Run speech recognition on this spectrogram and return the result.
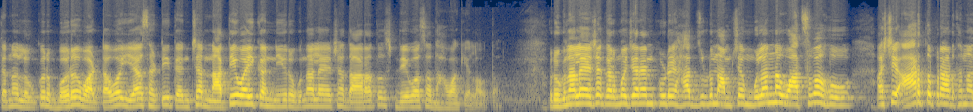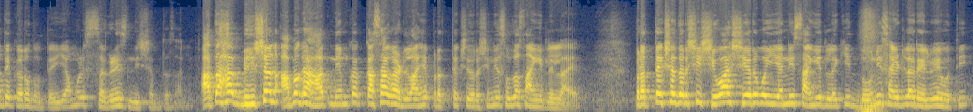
त्यांना लवकर बरं वाटावं यासाठी त्यांच्या नातेवाईकांनी रुग्णालयाच्या दारातच देवाचा धावा केला होता. रुग्णालयाच्या कर्मचाऱ्यांपुढे हात जोडून आमच्या मुलांना वाचवा हो अशी आर्त प्रार्थना ते करत होते. यामुळे सगळेच निशब्द झाले. आता हा भीषण अपघात नेमका कसा घडला हे प्रत्यक्षदर्शींनी सुद्धा सांगितलेलं आहे. प्रत्यक्षदर्शी शिवा शेरवई यांनी सांगितलं की दोन्ही साईडला रेल्वे होती.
